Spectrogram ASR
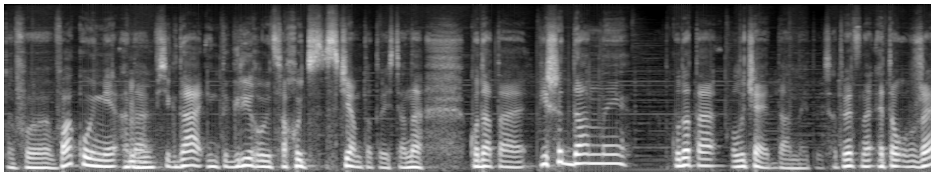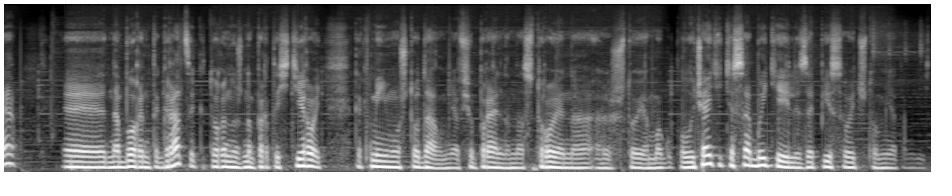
в вакууме, она Мгм. всегда интегрируется хоть с чем-то. То есть она куда-то пишет данные, куда-то получает данные. То есть, соответственно, это уже э, набор интеграций, который нужно протестировать, как минимум, что да, у меня все правильно настроено, э, что я могу получать эти события или записывать, что у меня там есть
